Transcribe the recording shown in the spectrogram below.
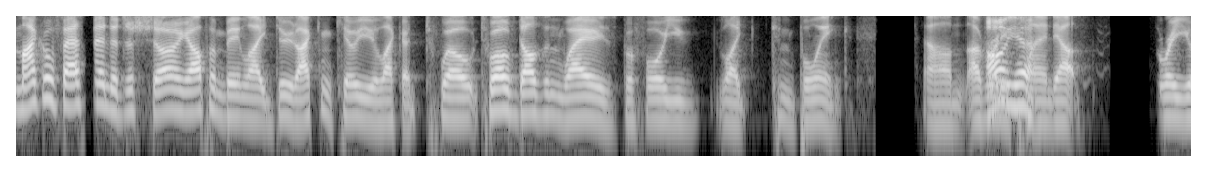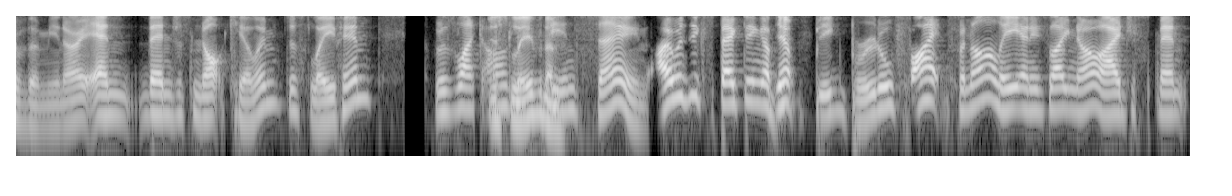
Michael Fassbender just showing up and being like, dude, I can kill you like a 12, 12 dozen ways before you like can blink. Um, I've Oh, already yeah. planned out three of them, you know, and then just not kill him, just leave him. It was like Just leaving him. insane. I was expecting a Yep. big brutal fight finale, and he's like, "No, I just spent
